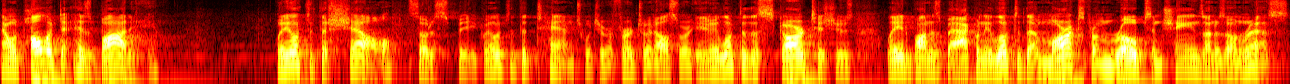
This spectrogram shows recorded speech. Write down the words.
Now, when Paul looked at his body, when he looked at the shell, so to speak, when he looked at the tent, which he referred to it elsewhere, when he looked at the scar tissues laid upon his back, when he looked at the marks from ropes and chains on his own wrists,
